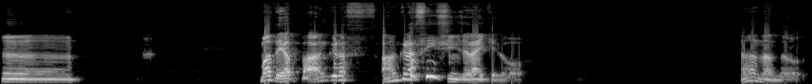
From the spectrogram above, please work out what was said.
うーん。まだやっぱアングラス、アングラ精神じゃないけど、なんなんだろう。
